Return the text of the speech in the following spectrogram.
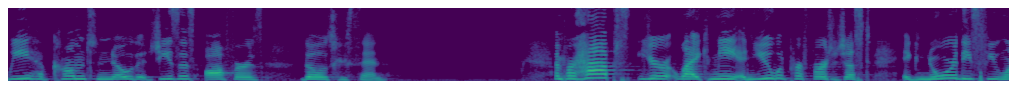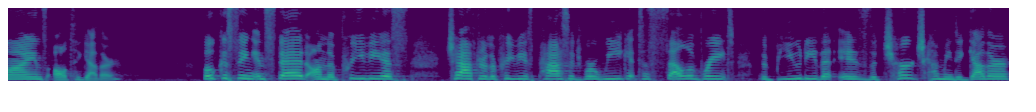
we have come to know that Jesus offers those who sin. And perhaps you're like me and you would prefer to just ignore these few lines altogether, focusing instead on the previous chapter, the previous passage, where we get to celebrate the beauty that is the church coming together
